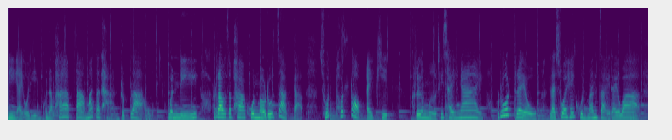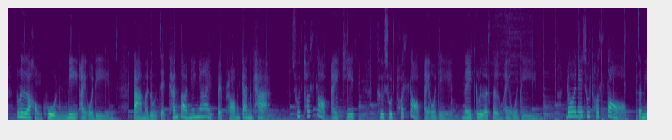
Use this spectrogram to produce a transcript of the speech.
มีไอโอดีนคุณภาพตามมาตรฐานหรือเปล่า วันนี้เราจะพาคุณมารู้จักกับชุดทดสอบไอคิด เครื่องมือที่ใช้ง่าย รวดเร็ว และช่วยให้คุณมั่นใจได้ว่า เกลือของคุณมีไอโอดีน ตามมาดู 7 ขั้นตอนง่าย ๆ ไปพร้อมกันค่ะ ชุดทดสอบไอคิดคือชุดทดสอบไอโอเดตในเกลือเสริมไอโอดีน โดยในชุดทดสอบจะมี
